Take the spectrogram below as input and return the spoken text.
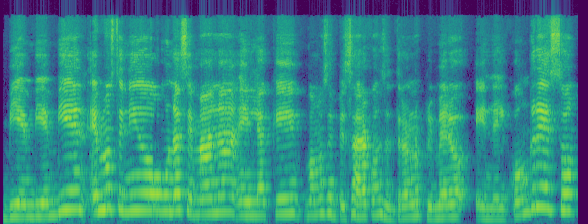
Bien, bien, bien. Hemos tenido una semana en la que vamos a empezar a concentrarnos primero en el Congreso.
